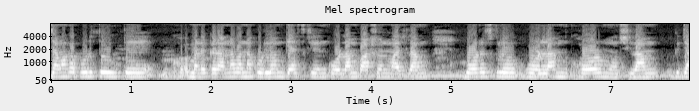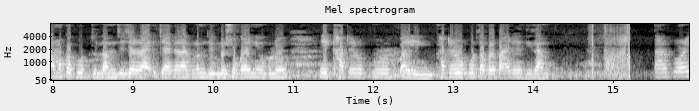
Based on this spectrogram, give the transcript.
জামা কাপড় তুলতে মানে রান্না বান্না করলাম গ্যাস ক্লিন করলাম, বাসন মাজলাম বটলসগুলো ভরলাম, ঘর মুছলাম জামা কাপড় তুললাম, যে যা জায়গা রাখলাম যেগুলো শুকায়নি ওগুলো এই খাটের ওপর, এই খাটের ওপর তারপরে বাইরে দিলাম। তারপরে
